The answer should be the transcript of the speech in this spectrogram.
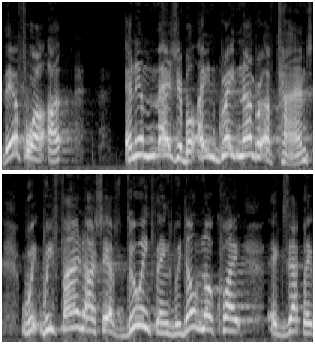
Therefore, uh, an immeasurable, a great number of times, we, we find ourselves doing things we don't know quite exactly,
